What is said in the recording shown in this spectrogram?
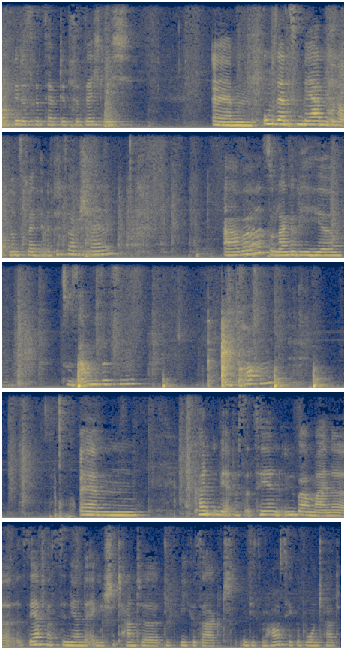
ob wir das Rezept jetzt tatsächlich ähm, umsetzen werden oder ob wir uns gleich eine Pizza bestellen. Aber solange wir hier zusammensitzen und kochen, ähm, könnten wir etwas erzählen über meine sehr faszinierende englische Tante, die wie gesagt in diesem Haus hier gewohnt hat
